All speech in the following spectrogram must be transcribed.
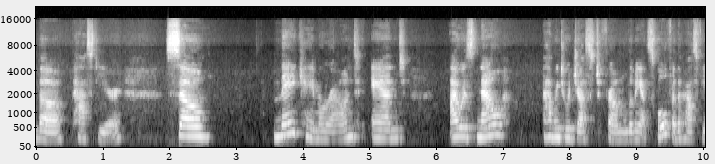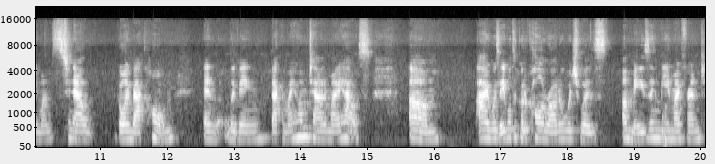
the past year. So May came around, and I was now having to adjust from living at school for the past few months to now going back home and living back in my hometown in my house. Um, I was able to go to Colorado, which was amazing. Me and my friend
